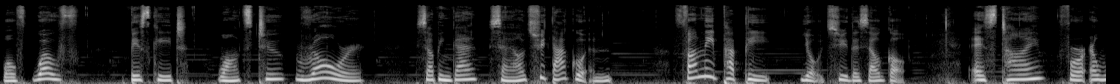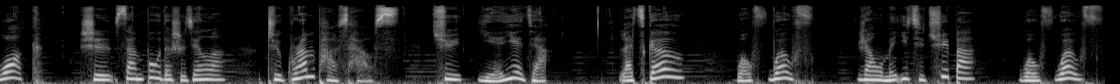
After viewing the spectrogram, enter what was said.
Wolf, wolf. Biscuit wants to roar. 小饼干想要去打滚。Funny puppy. 有趣的小狗。It's time for a walk. 是散步的时间了。To Grandpa's house. 去爷爷家。Let's go. Wolf, wolf. 让我们一起去吧，Wolf Wolf。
